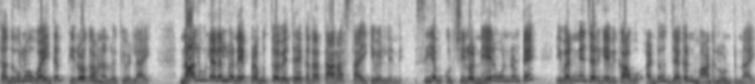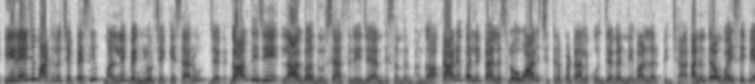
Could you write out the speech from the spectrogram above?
చదువులు వైద్యం తిరోగమనంలోకి వెళ్ళాయి. నాలుగు నెలల్లోనే ప్రభుత్వ వ్యతిరేకత తారాస్థాయికి వెళ్ళింది. సీఎం కుర్చీలో నేను ఉండుంటే ఇవన్నీ జరిగేవి కావు అంటూ జగన్ మాటలు ఉంటున్నాయి. ఈ రేంజ్ మాటలు చెప్పేసి మళ్ళీ బెంగళూరు చెక్కేశారు జగన్. గాంధీజీ లాల్ బహదూర్ శాస్త్రి జయంతి సందర్భంగా తాడేపల్లి ప్యాలెస్లో వారి చిత్రపటాలకు జగన్ జరిపించారు అనంతరం వైసీపీ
